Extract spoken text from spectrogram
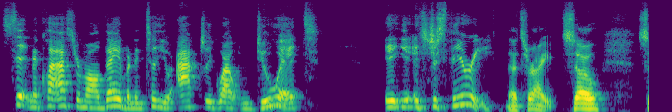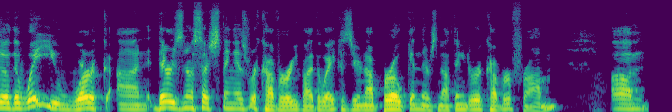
sit in a classroom all day, but until you actually go out and do it, it, it's just theory. That's right. So, so the way you work on there is no such thing as recovery, by the way, because you're not broken. There's nothing to recover from, um,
